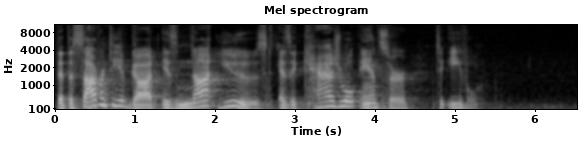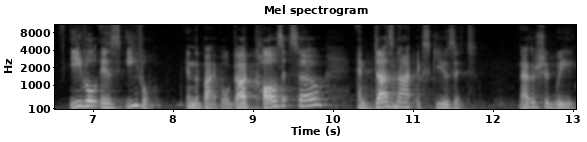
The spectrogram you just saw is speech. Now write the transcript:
that the sovereignty of God is not used as a casual answer to evil? Evil is evil in the Bible. God calls it so, and does not excuse it. Neither should we.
